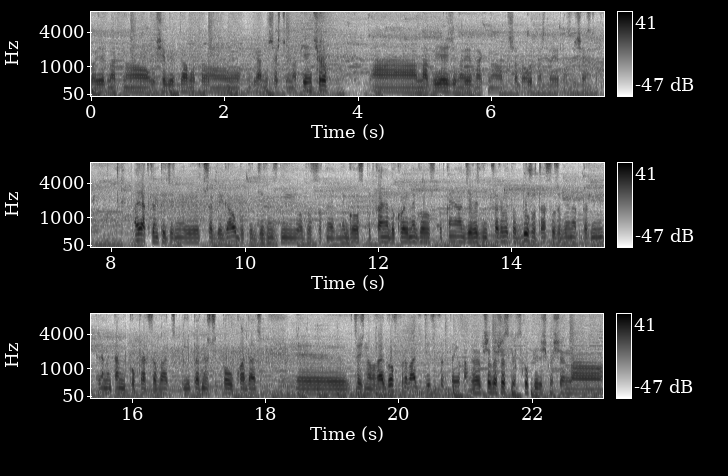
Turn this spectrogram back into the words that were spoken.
bo jednak no, u siebie w domu to gramy 6 na 5, a na wyjeździe no jednak no, trzeba urwać to jedno zwycięstwo. A jak ten tydzień y, przebiegał? Bo to 9 dni od ostatniego spotkania do kolejnego spotkania, 9 dni przerwy to dużo czasu, żeby nad pewnymi elementami popracować i pewne rzeczy poukładać. Yy, coś nowego wprowadzić przed playoffami? E, Przede wszystkim skupiliśmy się na,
